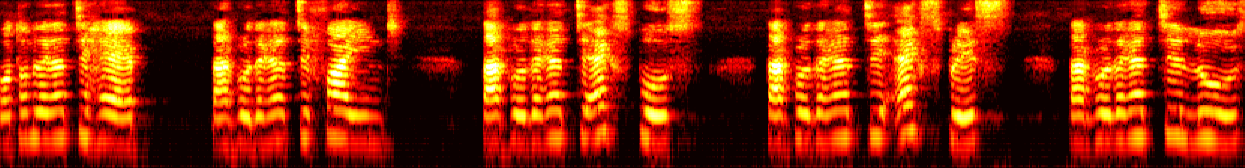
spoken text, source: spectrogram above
প্রথমে দেখা যাচ্ছে হ্যাপ তারপরে দেখা যাচ্ছে ফাইন্ড তারপরে দেখা যাচ্ছে এক্সপোজ তারপরে দেখা যাচ্ছে এক্সপ্রেস তারপরে দেখা যাচ্ছে লুজ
